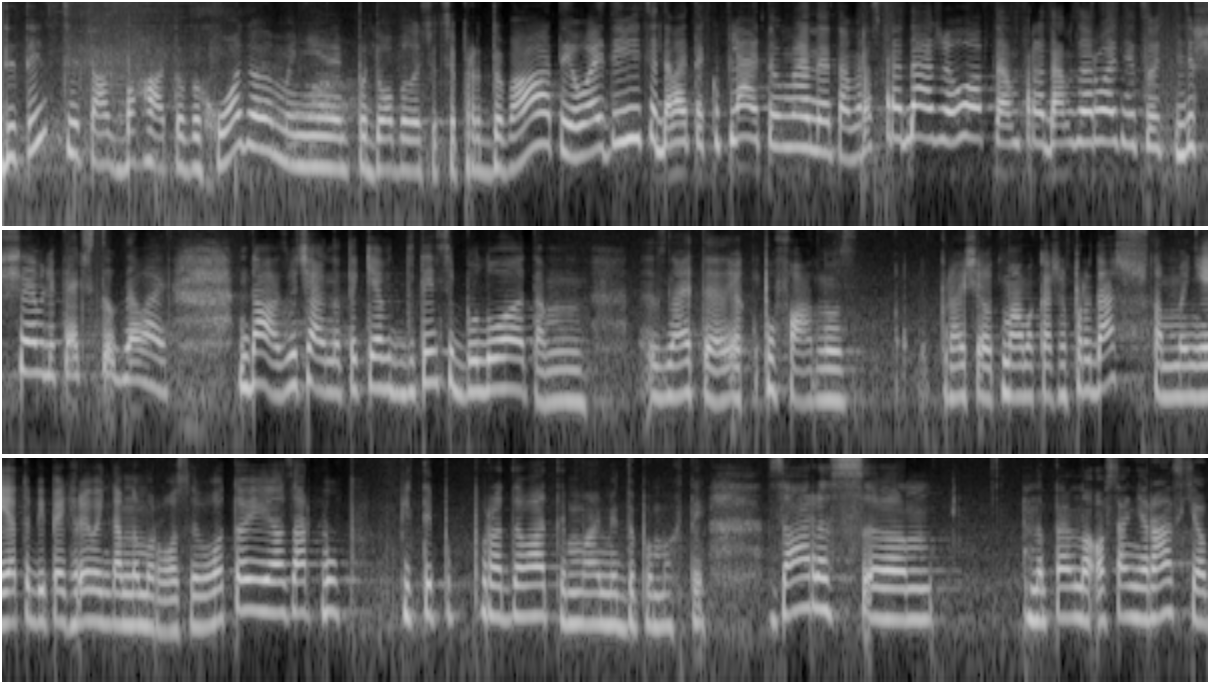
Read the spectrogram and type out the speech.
В дитинстві так багато виходило. Мені подобалося це продавати. Ой, дивіться, давайте купляйте у мене там розпродажа, оп, там продам за розницю, дешевле 5 штук. Давай. Да, звичайно, таке в дитинстві було там, знаєте, як по фану. Краще, от мама каже, продаш там мені, я тобі 5 гривень дам на морозиво. Ото і азарт був піти продавати, мамі допомогти. Зараз. ем, Напевно, останній раз я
